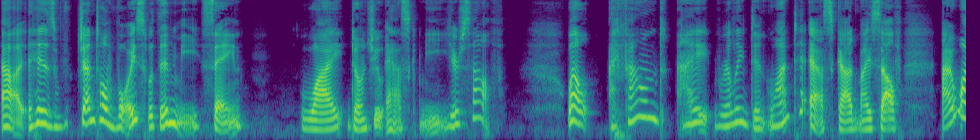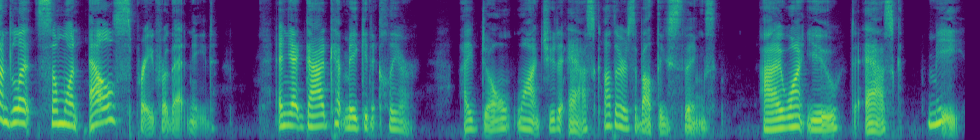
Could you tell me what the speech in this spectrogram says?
uh, his gentle voice within me saying, Why don't you ask me yourself? Well, I found I really didn't want to ask God myself. I wanted to let someone else pray for that need. And yet God kept making it clear I don't want you to ask others about these things. I want you to ask me.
